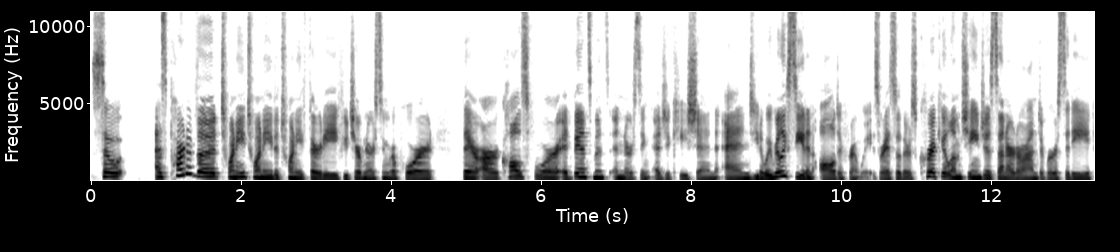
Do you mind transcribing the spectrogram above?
So, as part of the 2020 to 2030 Future of Nursing report, there are calls for advancements in nursing education and you know we really see it in all different ways right so there's curriculum changes centered around diversity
